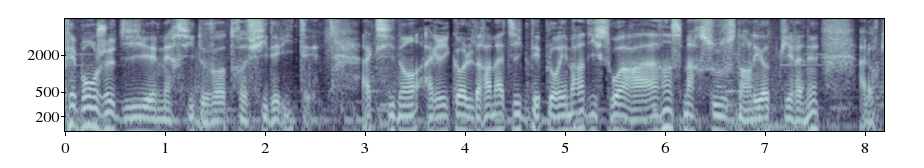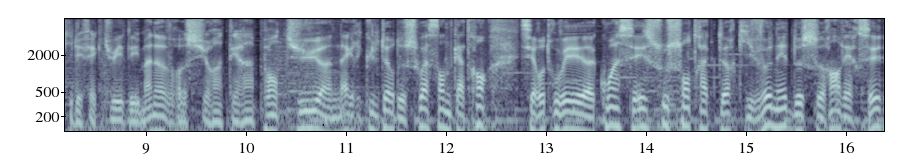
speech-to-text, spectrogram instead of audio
Très bon jeudi et merci de votre fidélité. Accident agricole dramatique déploré mardi soir à Arins-Marsous dans les Hautes-Pyrénées. Alors qu'il effectuait des manœuvres sur un terrain pentu, un agriculteur de 64 ans s'est retrouvé coincé sous son tracteur qui venait de se renverser.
